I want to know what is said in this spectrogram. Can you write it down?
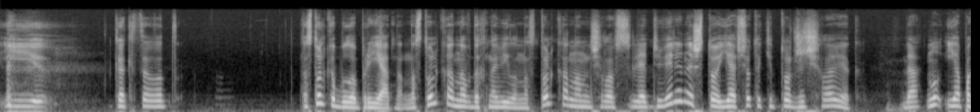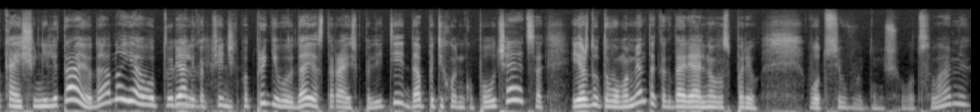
И как-то вот настолько было приятно, настолько она вдохновила, настолько она начала вселять уверенность, что я все-таки тот же человек. Да, ну я пока еще не летаю, да, но я вот реально как птенчик подпрыгиваю, да, я стараюсь полететь, да, потихоньку получается. И я жду того момента, когда реально воспарю. Вот сегодня еще вот с вами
